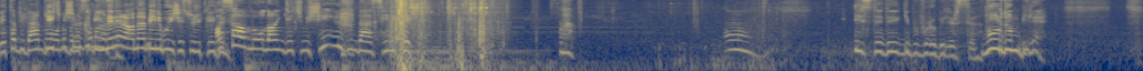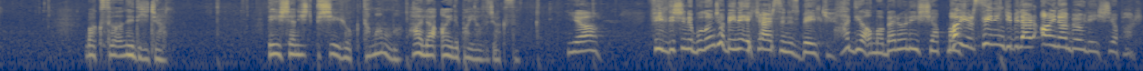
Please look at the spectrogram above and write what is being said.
Ve tabii ben de onu Geçmişimizi bilmene rağmen beni bu işe sürükledin. Asavlı olan geçmişin yüzünden seni seçtim. İstediği gibi vurabilirsin. Vurdum bile. Bak sana ne diyeceğim. Değişen hiçbir şey yok tamam mı? Hala aynı pay alacaksın. Ya fil dişini bulunca beni ekersiniz belki. Hadi ama ben öyle iş yapmam. Hayır senin gibiler aynen böyle iş yapar.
